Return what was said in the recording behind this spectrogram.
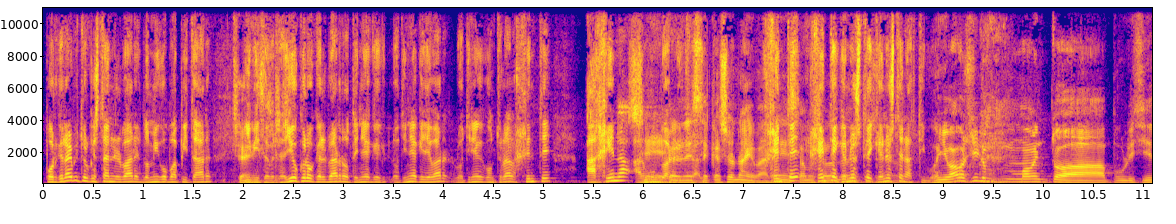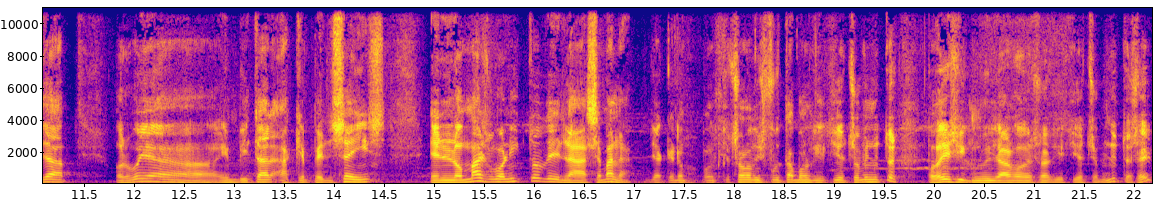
Porque el árbitro que está en el bar el domingo va a pitar y viceversa. Yo creo que el bar lo tenía que, lo tenía que llevar, lo tenía que controlar gente ajena al mundo pero en este caso no hay bar. ¿eh? Gente, gente que no esté, que no esté en activo. Oye, vamos a ir un momento a publicidad. Os voy a invitar a que penséis en lo más bonito de la semana, ya que, no, solo disfrutamos 18 minutos, podéis incluir algo de esos 18 minutos, ¿eh?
